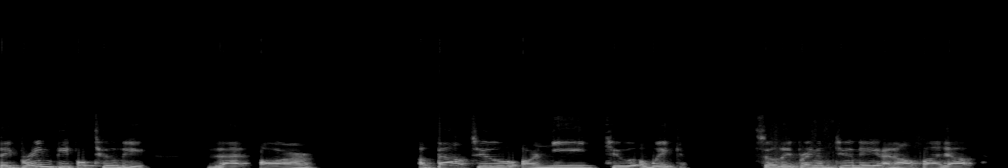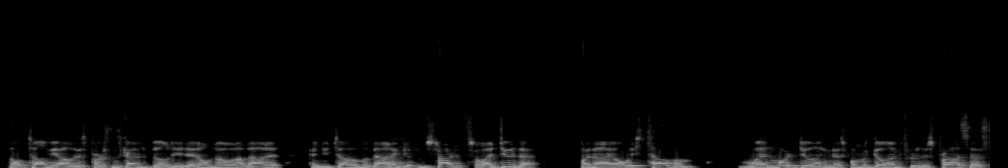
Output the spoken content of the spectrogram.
they bring people to me that are about to or need to awaken. So they bring them to me, and I'll find out. They'll tell me, "Oh, this person's got an ability. They don't know about it. Can you tell them about it and get them started?" So I do that. But I always tell them when we're doing this, when we're going through this process,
